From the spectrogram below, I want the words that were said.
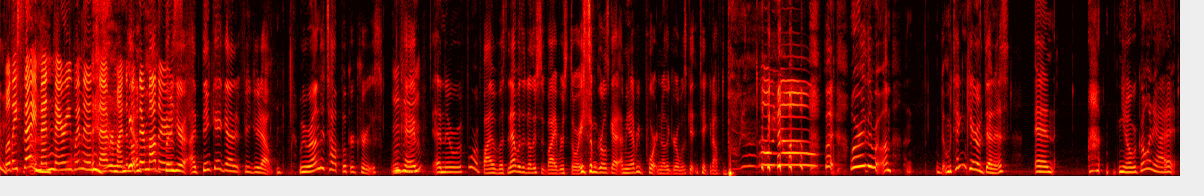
Are me? Well, they say men marry women that remind them of their mothers. But here, I think I got it figured out. We were on the Top Booker cruise, okay? Mm-hmm. And there were four or five of us, and that was another survivor story. Some girls got, I mean, every port another girl was getting taken off the boat. Oh, no. but we're the, um, we're taking care of Dennis, and you know we're going at it,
